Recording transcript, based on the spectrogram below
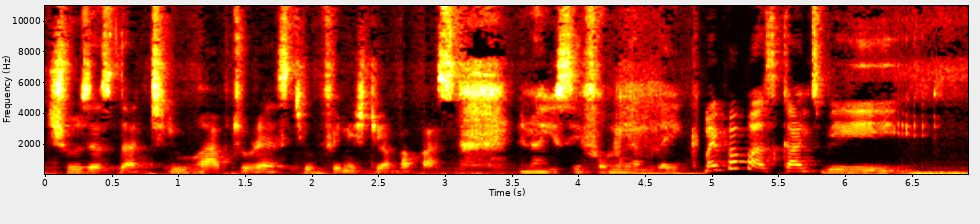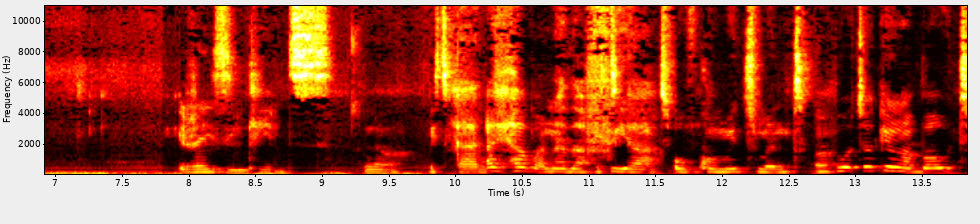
chooses that you have to rest, you've finished your purpose. You know, you see, for me, I'm like, my purpose can't be raising kids. No, it can't. I have another fear of commitment. We're talking about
